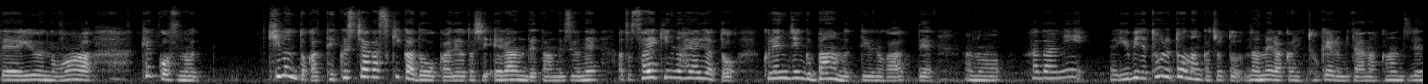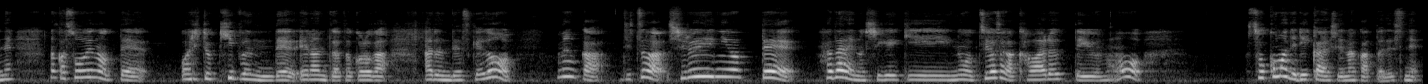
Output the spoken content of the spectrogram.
ていうのは、結構その気分とかテクスチャーが好きかどうかで私選んでたんですよね。あと最近の流行りだと、クレンジングバームっていうのがあって、あの、肌に指で取るとなんかちょっと滑らかに溶けるみたいな感じでね。なんかそういうのって割と気分で選んでたところがあるんですけどなんか実は種類によって肌への刺激の強さが変わるっていうのをそこまで理解してなかったですね。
